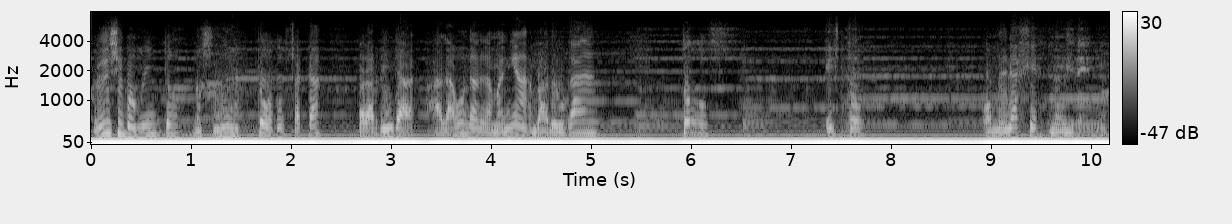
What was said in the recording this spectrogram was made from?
Pero en ese momento nos unimos todos acá para brindar a la una de la mañana, madrugada, todos estos homenajes navideños.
